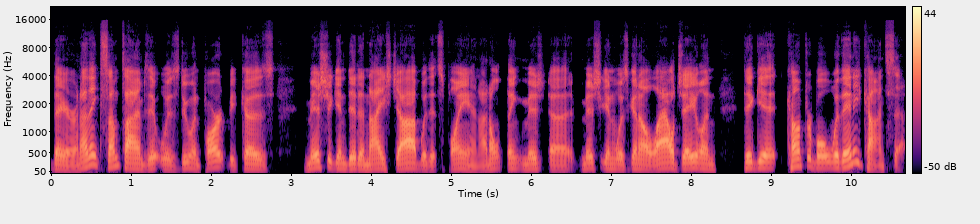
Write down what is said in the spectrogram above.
there. And I think sometimes it was due in part because Michigan did a nice job with its plan. I don't think Mich- uh, Michigan was going to allow Jalen to get comfortable with any concept.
